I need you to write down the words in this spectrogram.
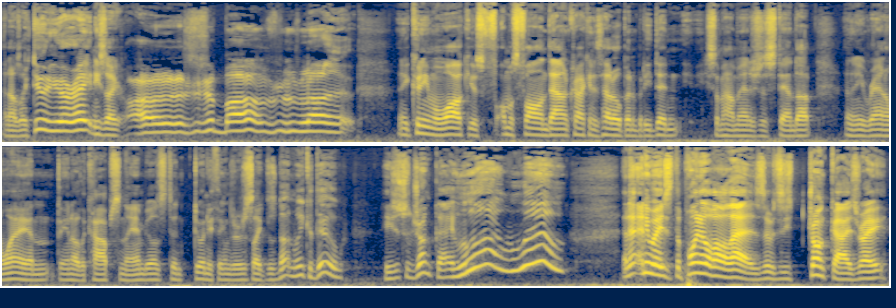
And I was like, Dude, you're right? And he's like, oh, and he couldn't even walk. He was almost falling down, cracking his head open, but he didn't. He somehow managed to stand up, and then he ran away. And you know, the cops and the ambulance didn't do anything. They're just like, "There's nothing we could do. He's just a drunk guy." Woo, woo. And anyways, the point of all that is there was these drunk guys, right?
